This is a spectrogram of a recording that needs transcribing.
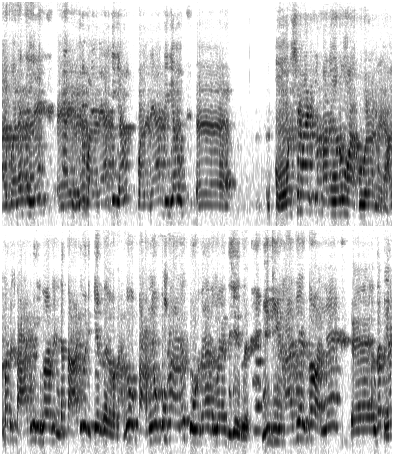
അതുപോലെ തന്നെ ഇവർ വളരെയധികം വളരെയധികം മോശമായിട്ടുള്ള പദങ്ങളും വാക്കുകളാണ്. അവൻ അത് താടി പിടിക്കുന്നത് എന്റെ താടി പിടിക്കരുത് പറഞ്ഞു. അത് പറഞ്ഞു നോക്കുമ്പോഴാണ് കൂടുതൽ അതുമായി ഇത് ചെയ്തത്. ഈ ജിഹാദിയായിട്ടോ അല്ലെ എന്താ പിന്നെ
